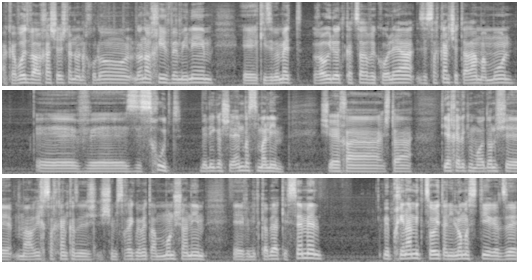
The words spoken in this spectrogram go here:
הכבוד וההערכה שיש לנו, אנחנו לא, לא נרחיב במילים, כי זה באמת ראוי להיות קצר וקולע. זה שחקן שתרם המון, וזה זכות בליגה שאין בה סמלים, שאתה תהיה חלק ממועדון שמעריך שחקן כזה, שמשחק באמת המון שנים אה, ומתקבע כסמל. מבחינה מקצועית אני לא מסתיר את זה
